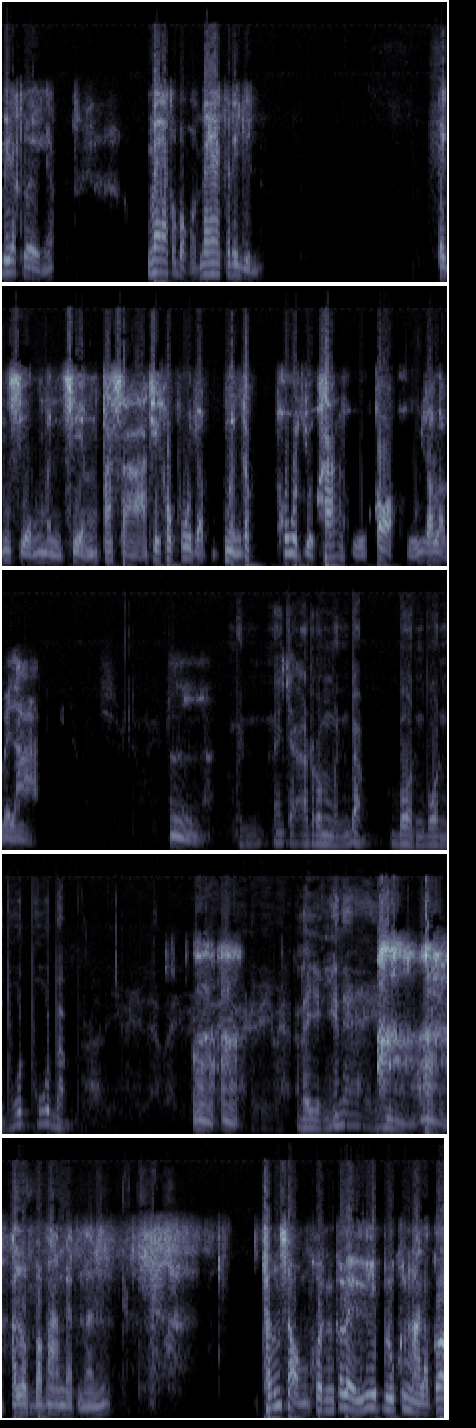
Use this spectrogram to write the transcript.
เรียกเลยอย่างเงี้ย แม่ก็บอกว่าแม่ก็ได้ยิน เป็นเสียงเหมือนเสียงภาษาที่เขาพูดแบบเหมือนกับพูดอยู่ข้างหูกอกหูอยู่ตลอดเวลา อืม เหมือนน่าจะอารมณ์เหมือนแบบบ่นบ่นพูดพูดแบบอ่าอ่าอะไรอย่างเงี้ยแน่อ่าอ่าอารมณ์ประมาณแบบนั้น ทั้งสองคนก็เลยรีบลุกขึ้นมา แล้วก็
